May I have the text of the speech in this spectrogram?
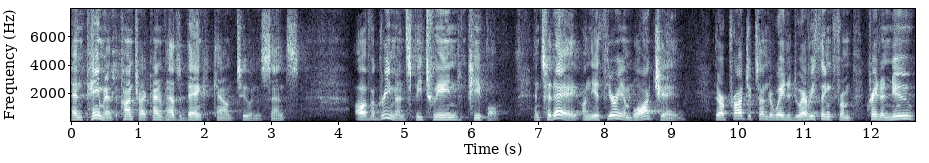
and payment. The contract kind of has a bank account, too, in a sense, of agreements between people. And today, on the Ethereum blockchain, there are projects underway to do everything from create a new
